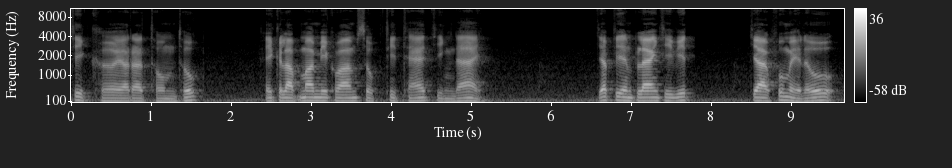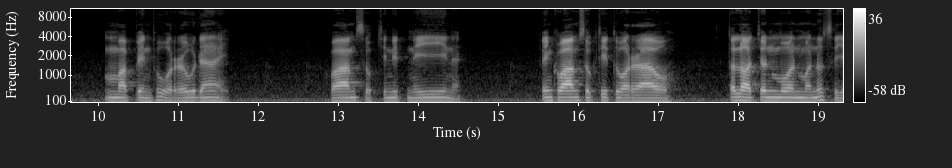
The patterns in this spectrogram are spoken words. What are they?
ที่เคยระทมทุกข์ ให้กลับมามีความสุขที่แท้จริงได้ จะเปลี่ยนแปลงชีวิตจากผู้ไม่รู้ มาเป็นผู้รู้ได้ ความสุขชนิดนี้นะเป็นความสุขที่ตัวเรา ตลอดจนมวลมนุษย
